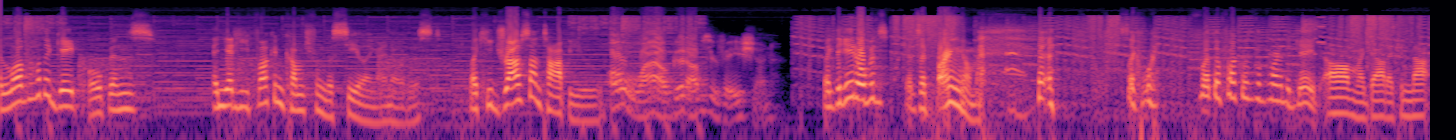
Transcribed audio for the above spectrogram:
love how the gate opens, and yet he fucking comes from the ceiling, I noticed. Like, he drops on top of you. Oh wow, good observation. Like, the gate opens, and it's like, BAM! it's like, what, what the fuck was the point of the gate? Oh my god, I cannot...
